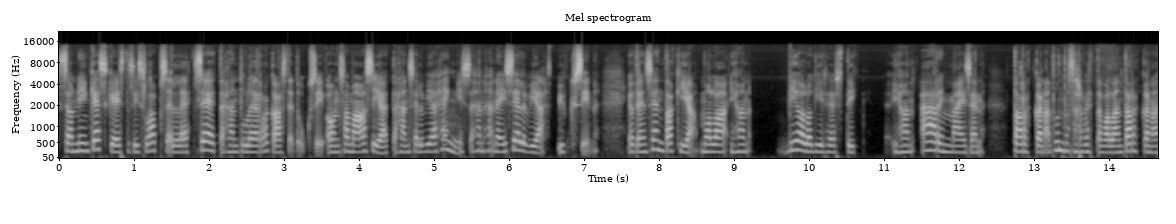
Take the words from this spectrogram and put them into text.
se on niin keskeistä siis lapselle. Se, että hän tulee rakastetuksi, on sama asia, että hän selviää hengissä. Hän, hän ei selviä yksin. Joten sen takia me ollaan ihan biologisesti ihan äärimmäisen tarkkana, tuntosarvet tavallaan tarkkana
